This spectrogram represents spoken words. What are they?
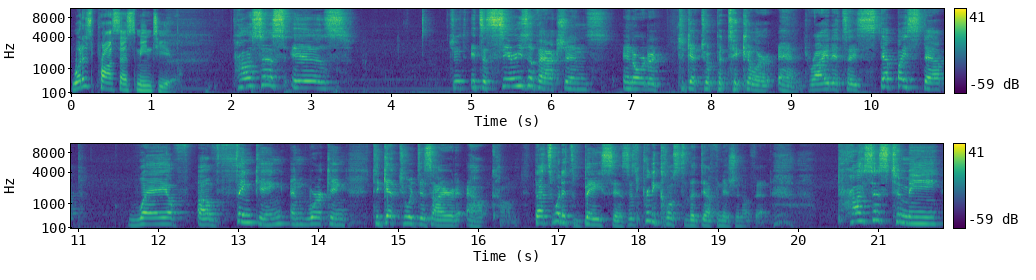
What does process mean to you? Process is just, it's a series of actions in order to get to a particular end, right? It's a step by step way of, of thinking and working to get to a desired outcome. That's what its base is. It's pretty close to the definition of it. Process to me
